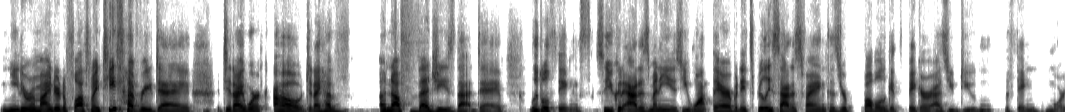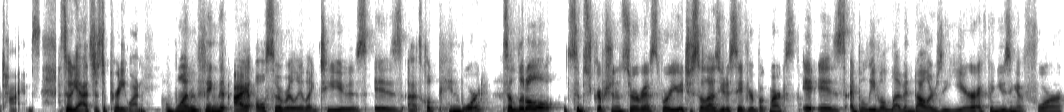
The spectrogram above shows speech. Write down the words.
need a reminder to floss my teeth every day. Did I work out? Did I have enough veggies that day, little things. So you can add as many as you want there, but it's really satisfying because your bubble gets bigger as you do the thing more times. So yeah, it's just a pretty one. One thing that I also really like to use is uh, it's called Pinboard. It's a little subscription service where you, it just allows you to save your bookmarks. It is, I believe, $11 a year. I've been using it for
